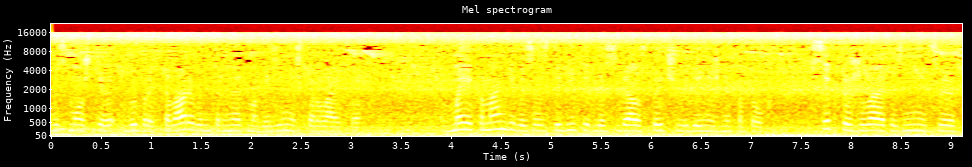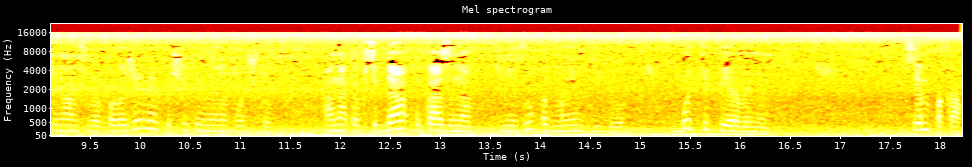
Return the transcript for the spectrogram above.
вы сможете выбрать товары в интернет-магазине StarLife. В моей команде вы создадите для себя устойчивый денежный поток. Все, кто желает изменить свое финансовое положение, пишите мне на почту. Она, как всегда, указана внизу под моим видео. Будьте первыми. Всем пока!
